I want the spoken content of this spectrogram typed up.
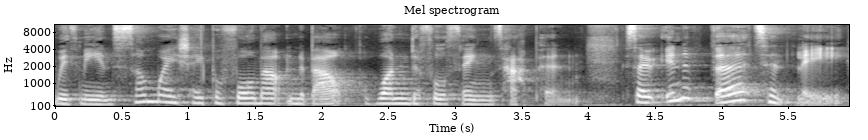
with me in some way, shape, or form out and about, wonderful things happen. So, inadvertently,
